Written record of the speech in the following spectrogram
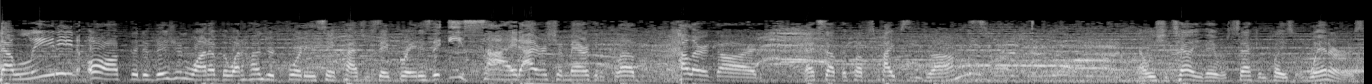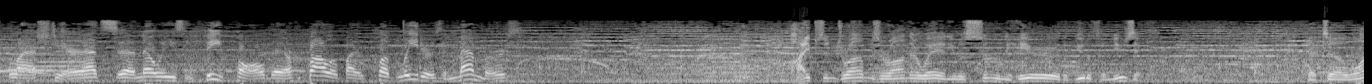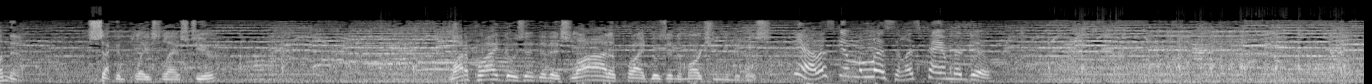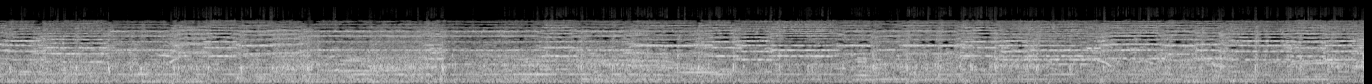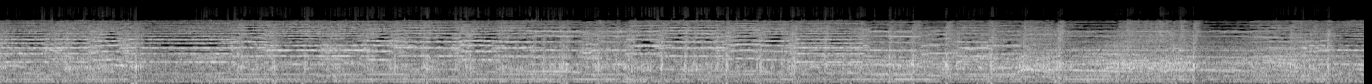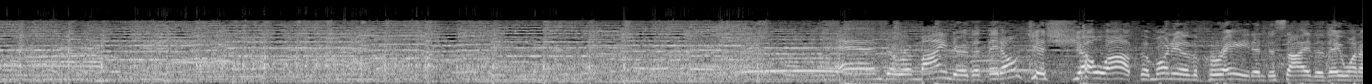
Now, leading off the Division One of the 140th St. Patrick's Day Parade is the East Side Irish American Club Color Guard. Next up, the club's pipes and drums. Now, we should tell you they were second place winners last year. That's uh, no easy feat, Paul. They are followed by club leaders and members. Pipes and drums are on their way, and you will soon hear the beautiful music that uh, won them second place last year. A lot of pride goes into this. A lot of pride goes into marching into this. Yeah, let's give them a listen. Let's pay them their due. Reminder that they don't just show up the morning of the parade and decide that they want to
